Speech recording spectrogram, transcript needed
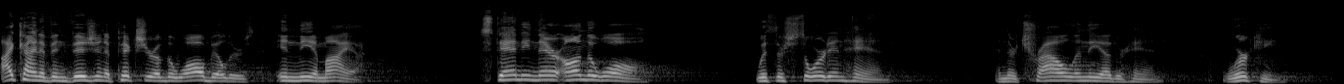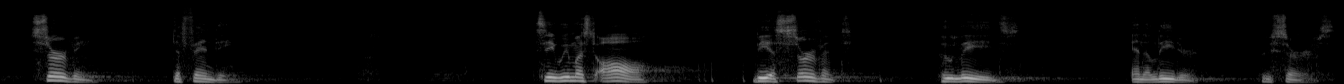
I kind of envision a picture of the wall builders in Nehemiah standing there on the wall with their sword in hand and their trowel in the other hand, working, serving, defending. See, we must all be a servant who leads and a leader who serves.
